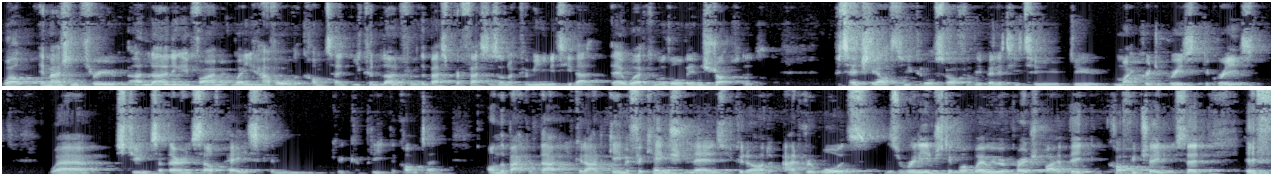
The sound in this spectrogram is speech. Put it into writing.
Well, imagine through a learning environment where you have all the content, you can learn from the best professors on a community that they're working with all the instructors. Potentially after you could also offer the ability to do micro degrees and degrees where students at their own self pace can, can complete the content. On the back of that, you could add gamification layers, you could add, add rewards. There's a really interesting one where we were approached by a big coffee chain who said, if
